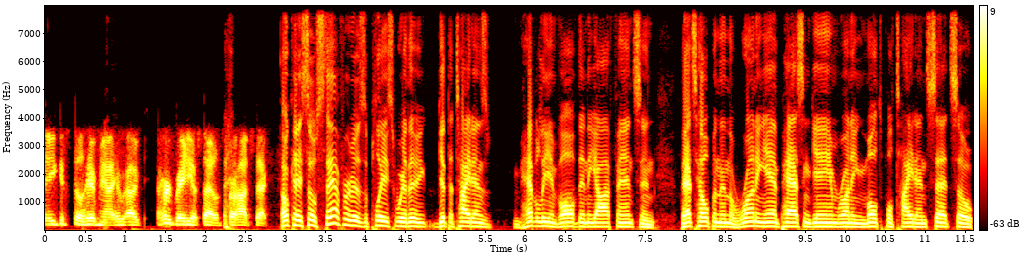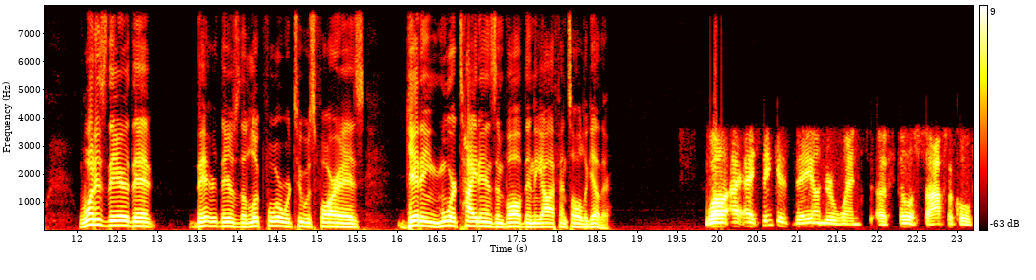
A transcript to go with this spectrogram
that you could still hear me. I, I heard radio silence for a hot sec. okay, so Stanford is a place where they get the tight ends heavily involved in the offense, and that's helping in the running and passing game, running multiple tight end sets. So, what is there that there there's the look forward to as far as getting more tight ends involved in the offense altogether? Well, I, I think as they underwent a philosophical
